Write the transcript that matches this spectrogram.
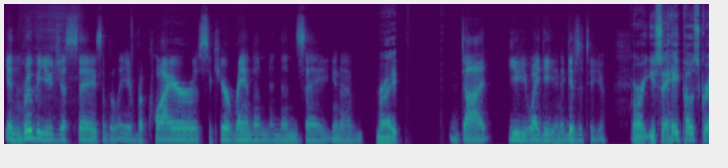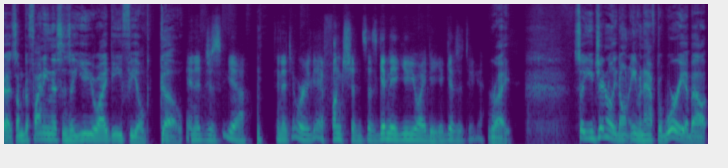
in Ruby, you just say something like you require secure random and then say, you know, right dot UUID and it gives it to you. or you say hey postgres i'm defining this as a uuid field go And it just, yeah. And it, or a function says, give me a UUID. It gives it to you. Right. So you generally don't even have to worry about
